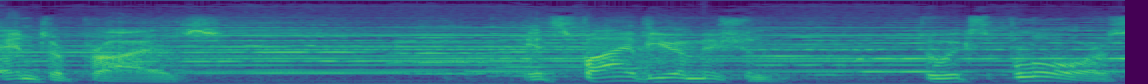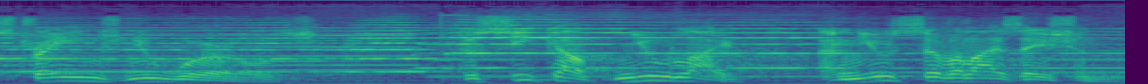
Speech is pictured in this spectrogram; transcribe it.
Enterprise. Its five year mission to explore strange new worlds, to seek out new life and new civilizations,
